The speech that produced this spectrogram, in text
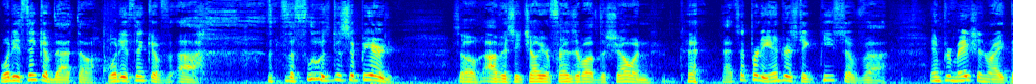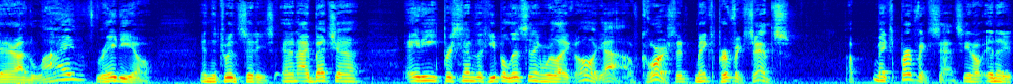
what do you think of that, though? What do you think of uh, the flu has disappeared? So obviously, tell your friends about the show, and that's a pretty interesting piece of uh, information right there on live radio in the Twin Cities. And I bet you 80% of the people listening were like, "Oh yeah, of course, it makes perfect sense." Uh, makes perfect sense. You know, in a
